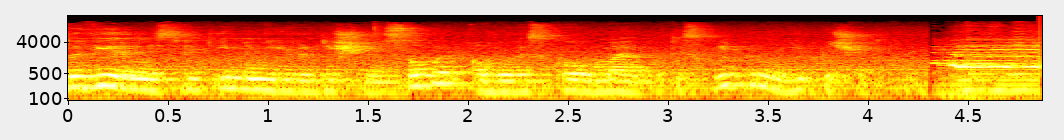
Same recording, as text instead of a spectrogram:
Довіреність від імені юридичної особи обов'язково має бути скріплена її печаткою.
